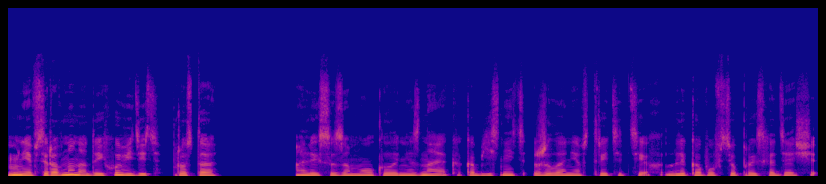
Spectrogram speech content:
«Мне все равно надо их увидеть. Просто...» Алиса замолкала, не зная, как объяснить желание встретить тех, для кого все происходящее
